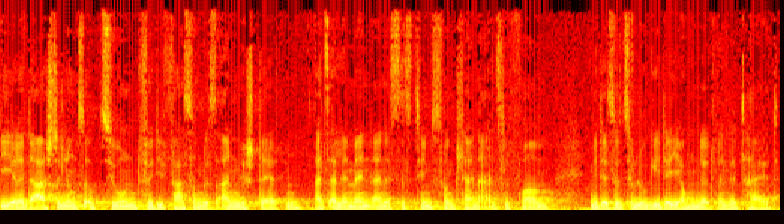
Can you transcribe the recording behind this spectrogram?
die ihre Darstellungsoption für die Fassung des Angestellten als Element eines Systems von kleinen Einzelformen mit der Soziologie der Jahrhundertwende teilt.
